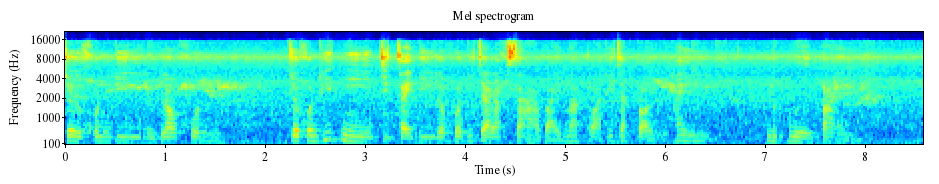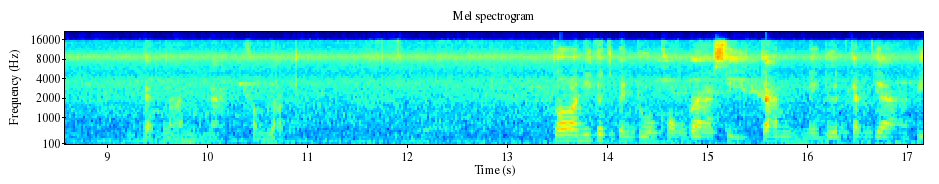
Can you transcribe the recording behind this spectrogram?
เจอคนดีหรือเราคน เจอคนที่มีจิตใจดีเราควรที่จะรักษาไว้มากกว่าที่จะปล่อยให้หลุดมือไป แบบนั้นนะความรัก ก็นี่ก็จะเป็นดวงของราศีกันในเดือนกันยาปี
